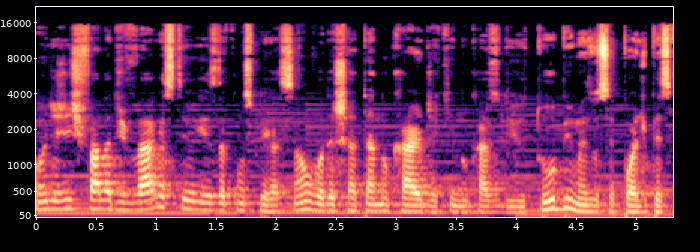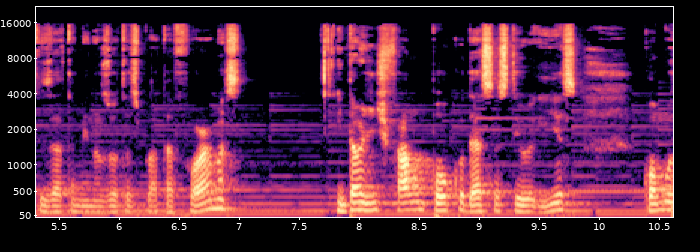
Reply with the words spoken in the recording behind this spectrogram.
onde a gente fala de várias teorias da conspiração. Vou deixar até no card aqui no caso do YouTube, mas você pode pesquisar também nas outras plataformas. Então a gente fala um pouco dessas teorias, como,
